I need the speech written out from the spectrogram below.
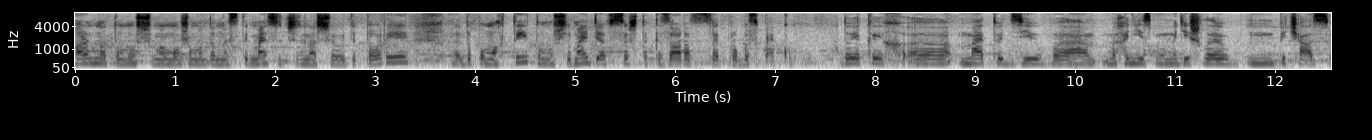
гарно, тому що ми можемо донести меседжі нашій аудиторії, допомогти, тому що медіа все ж таки зараз це про безпеку. До яких е, методів, е, механізмів ми дійшли під час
